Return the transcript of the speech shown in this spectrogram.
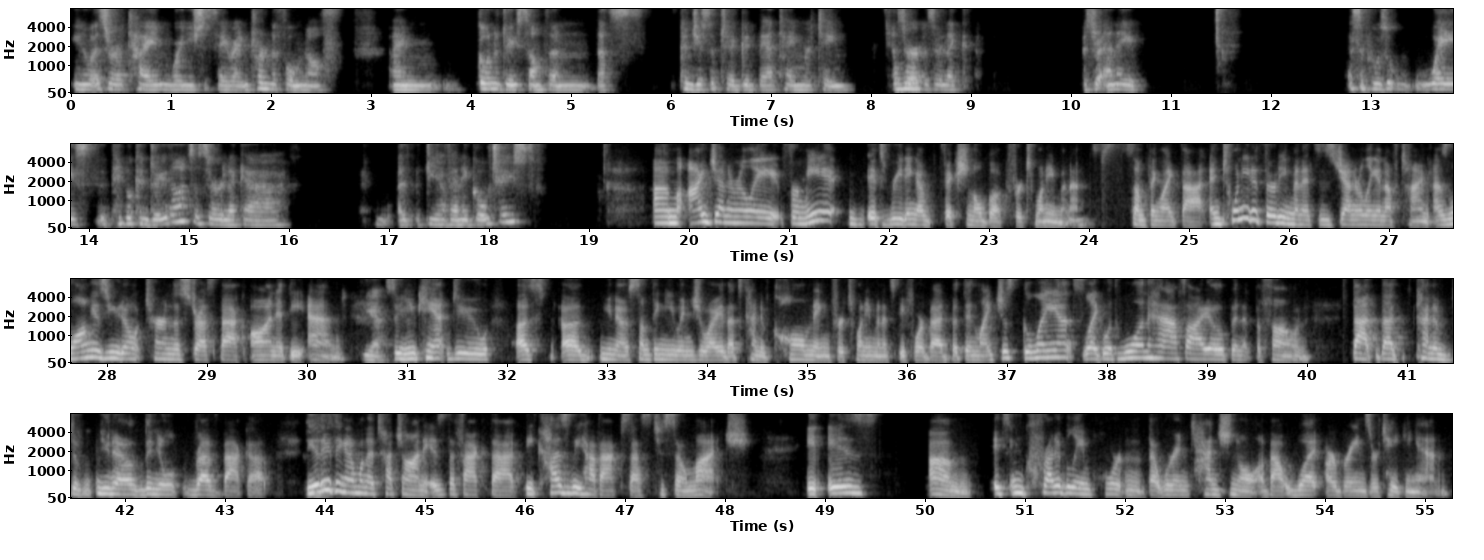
you know is there a time where you should say right turn the phone off i'm going to do something that's conducive to a good bedtime routine is mm-hmm. there is there like is there any I suppose ways that people can do that? Is there like a, a do you have any go-tos? Um, I generally, for me, it's reading a fictional book for 20 mm-hmm. minutes, something like that. And 20 to 30 minutes is generally enough time as long as you don't turn the stress back on at the end. Yeah. So you can't do a, a, you know, something you enjoy that's kind of calming for 20 minutes before bed, but then like just glance like with one half eye open at the phone. That that kind of you know, then you'll rev back up. The other thing I want to touch on is the fact that because we have access to so much, it is um, it's incredibly important that we're intentional about what our brains are taking in.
